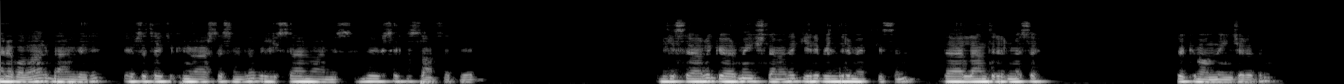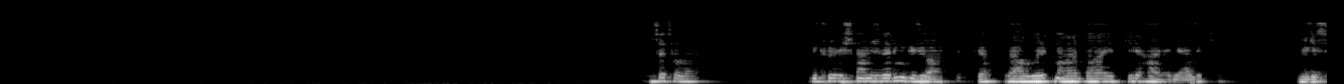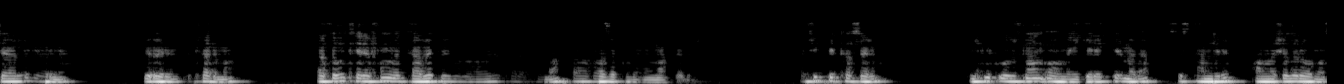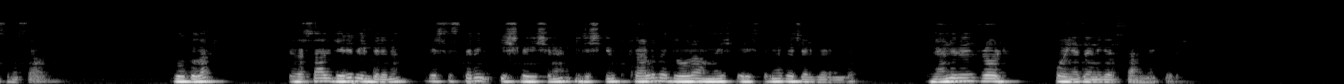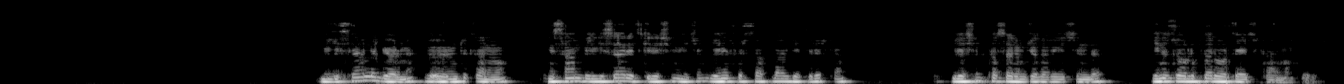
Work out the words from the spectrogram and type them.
Merhabalar, ben Veli. Gebze Teknik Üniversitesi'nde bilgisayar mühendisliğinde yüksek lisans yapıyorum. Bilgisayarlı görme işlemede geri bildirim etkisinin değerlendirilmesi dokümanını inceledim. Özet olarak, mikro işlemcilerin gücü arttıkça ve algoritmalar daha etkili hale geldikçe bilgisayarlı görme ve örüntü tarama akıllı telefon ve tablet uygulamaları tarafından daha fazla kullanılmaktadır. Açık bir tasarım, teknik uzman olmayı gerektirmeden sistemlerin anlaşılır olmasını sağlar. Bulgular, görsel geri bildirimin bir sistemin işleyişine ilişkin tutarlı ve doğru anlayış geliştirme becerilerinde önemli bir rol oynadığını göstermektedir. Bilgisayarla görme ve örüntü tanıma İnsan bilgisayar etkileşimi için yeni fırsatlar getirirken, etkileşim tasarımcıları için de yeni zorluklar ortaya çıkarmaktadır.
